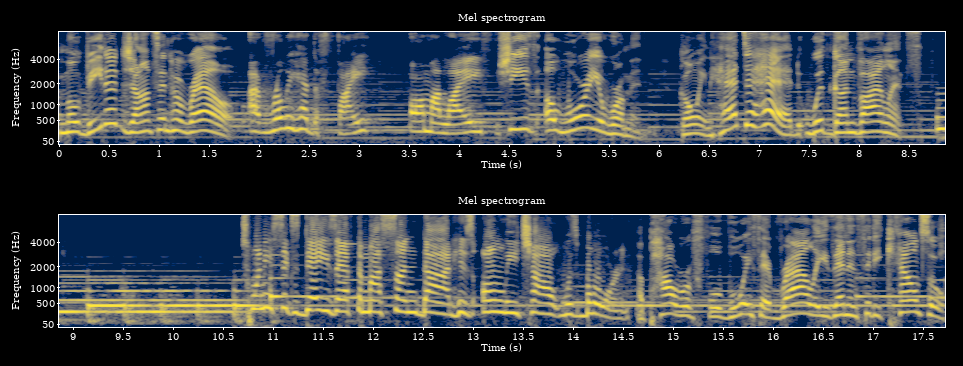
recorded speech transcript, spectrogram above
Movita Johnson Harrell. I've really had to fight all my life. She's a warrior woman going head to head with gun violence. 26 days after my son died, his only child was born. A powerful voice at rallies and in city council,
